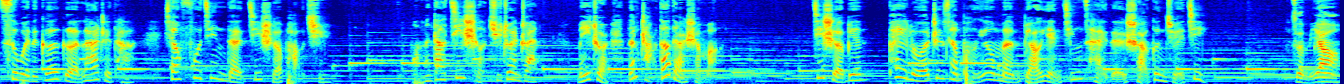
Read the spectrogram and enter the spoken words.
刺猬的哥哥拉着他向附近的鸡舍跑去。我们到鸡舍去转转，没准能找到点什么。鸡舍边，佩罗正向朋友们表演精彩的耍棍绝技。怎么样，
